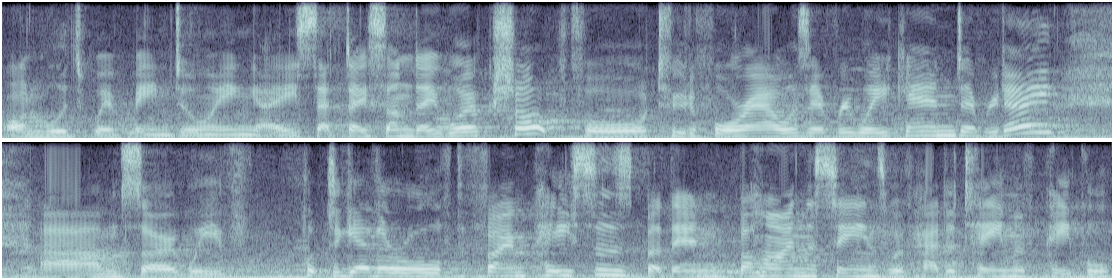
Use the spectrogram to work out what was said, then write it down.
onwards, we've been doing a Saturday Sunday workshop for two to four hours every weekend, every day. Um, so we've put together all of the foam pieces, but then behind the scenes, we've had a team of people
